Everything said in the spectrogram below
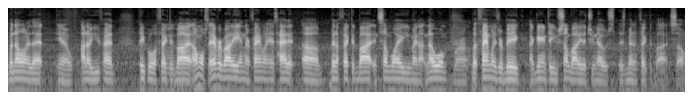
but not only that, you know, I know you've had people affected Mhm. by it. Almost everybody in their family has had it, uh, been affected by it in some way. You may not know them, Right. but families are big. I guarantee you, somebody that you know has, has been affected by it. So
